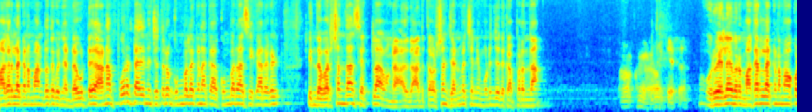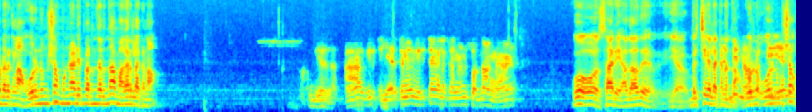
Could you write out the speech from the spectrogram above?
மகர லக்னமான்றது கொஞ்சம் டவுட்டு ஆனால் பூரட்டாதி நட்சத்திரம் கும்ப லக்ன க கும்பராசிக்காரர்கள் இந்த வருஷம்தான் செட்டில் ஆவாங்க அது அடுத்த வருஷம் ஜென்மச்சனி முடிஞ்சதுக்கு அப்புறம் தான் ஒருவேளை இவர் மகர லக்னமாக கூட இருக்கலாம். ஒரு நிமிஷம் முன்னாடி பிறந்திருந்தா மகர லக்னம் ஏற்கனவே விருச்சக இலக்கணம்னு சொன்னாங்க. ஓ ஓ சாரி அதாவது விருச்சிக லக்னம் தான். ஒரு ஒரு நிமிஷம்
